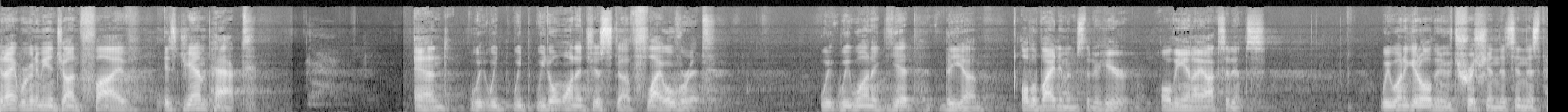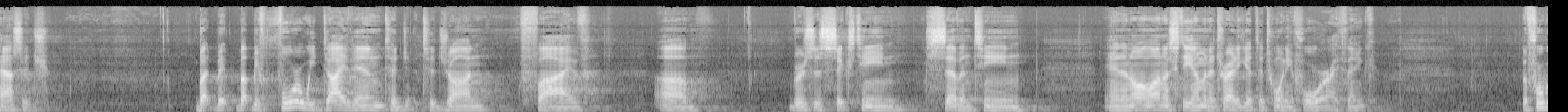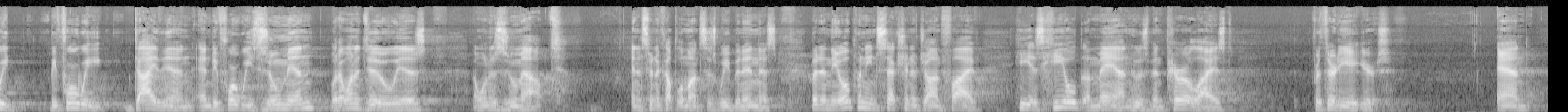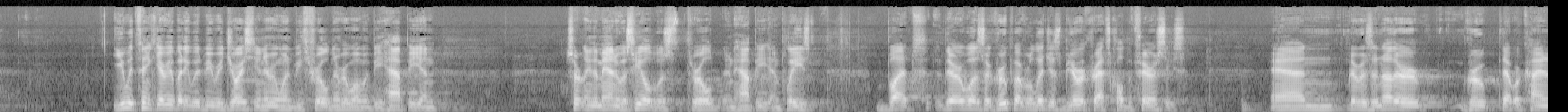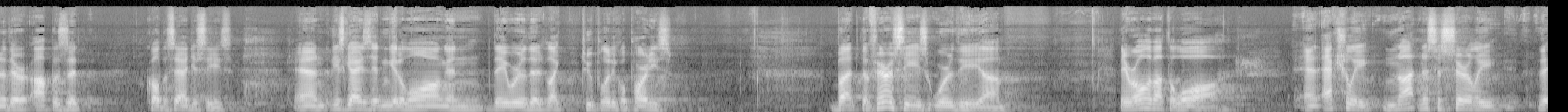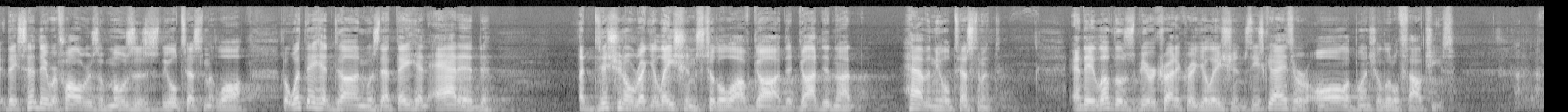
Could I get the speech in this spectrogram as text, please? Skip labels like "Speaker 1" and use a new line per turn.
Tonight we're going to be in John 5. It's jam packed. And we, we, we, we don't want to just uh, fly over it. We, we want to get the, uh, all the vitamins that are here, all the antioxidants. We want to get all the nutrition that's in this passage. But, but, but before we dive into to John 5, um, verses 16, 17, and in all honesty, I'm going to try to get to 24, I think. Before we, before we dive in and before we zoom in, what I want to do is I want to zoom out. And it's been a couple of months since we've been in this. But in the opening section of John 5, he has healed a man who has been paralyzed for 38 years. And you would think everybody would be rejoicing and everyone would be thrilled and everyone would be happy. And certainly the man who was healed was thrilled and happy and pleased. But there was a group of religious bureaucrats called the Pharisees. And there was another group that were kind of their opposite called the Sadducees. And these guys didn't get along, and they were the like two political parties but the Pharisees were the, um, they were all about the law. And actually, not necessarily, they said they were followers of Moses, the Old Testament law. But what they had done was that they had added additional regulations to the law of God that God did not have in the Old Testament. And they love those bureaucratic regulations. These guys are all a bunch of little Faucis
